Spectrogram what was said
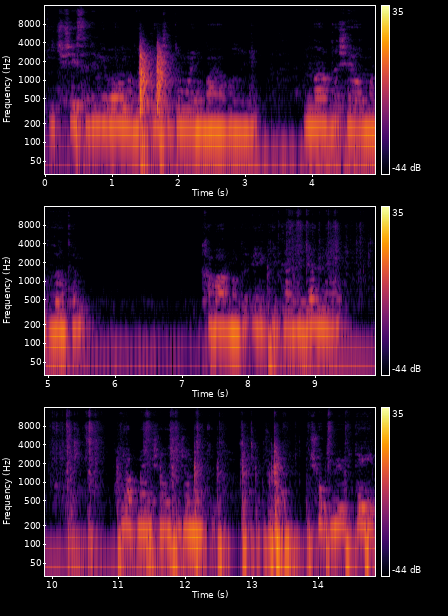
Hiçbir şey istediğim gibi olmadı. Gerçekten moralim bayağı bozuldu. Bunlar da şey olmadı zaten. Kabarmadı. Elektrikler de gelmiyor. Yapmaya çalışacağım artık. Çok büyük değil.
